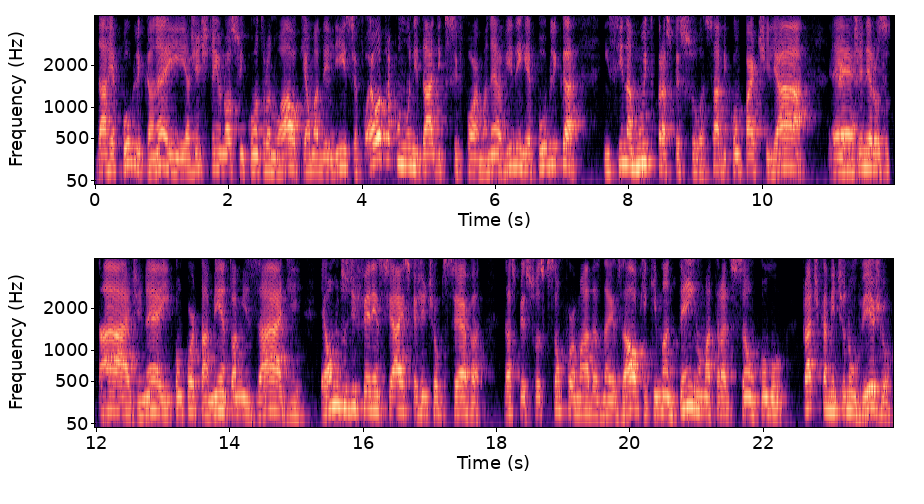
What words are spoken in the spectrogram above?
da República, né? E a gente tem o nosso encontro anual, que é uma delícia. É outra comunidade que se forma, né? A vida em República ensina muito para as pessoas, sabe? Compartilhar, é, generosidade, né, e comportamento, amizade, é um dos diferenciais que a gente observa das pessoas que são formadas na Exalc, que mantêm uma tradição como praticamente eu não vejo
